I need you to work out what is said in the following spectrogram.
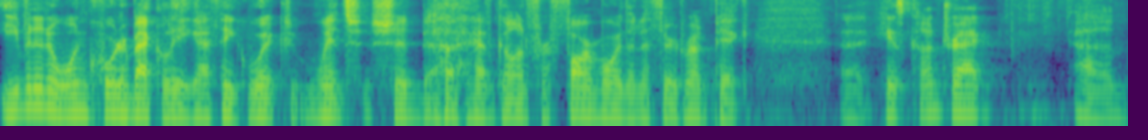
Even in a one quarterback league, I think Wick, Wentz should uh, have gone for far more than a third round pick. Uh, his contract um,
